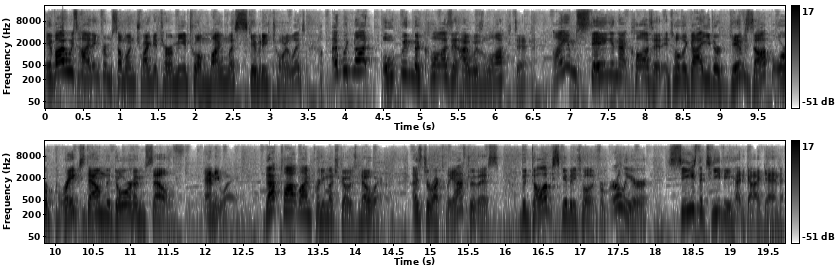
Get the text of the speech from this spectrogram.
if I was hiding from someone trying to turn me into a mindless skibidi toilet, I would not open the closet I was locked in. I am staying in that closet until the guy either gives up or breaks down the door himself. Anyway, that plotline pretty much goes nowhere as directly after this, the dog Skibidi Toilet from earlier sees the TV head guy again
